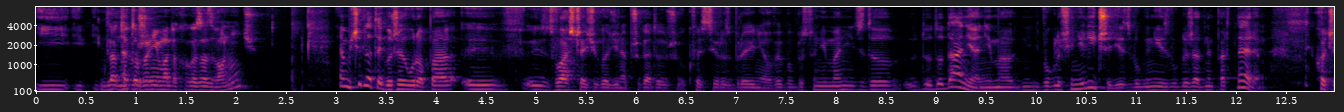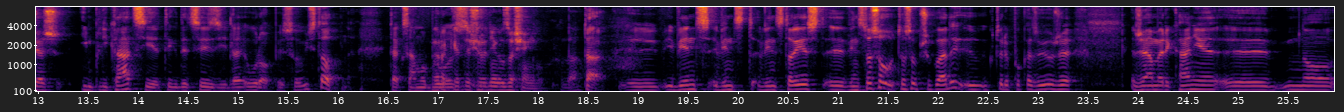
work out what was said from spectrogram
I, i, Dlatego, to, że nie ma do kogo zadzwonić? Ja myślę dlatego, że Europa, y, zwłaszcza jeśli chodzi na przykład już o kwestie rozbrojeniowe, po prostu nie ma nic do, do dodania, nie ma, w ogóle się nie liczy, jest w ogóle, nie jest w ogóle żadnym partnerem. Chociaż implikacje tych decyzji dla Europy są istotne. Tak samo było... Rakiety z... średniego zasięgu, prawda? Tak, y, więc, więc, więc, to, jest, y, więc to, są, to są przykłady, które pokazują, że że Amerykanie y, no,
